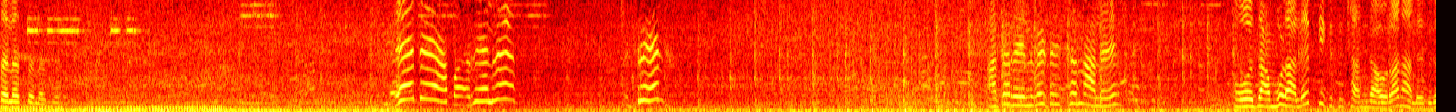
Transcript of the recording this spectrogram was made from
चला चला चला ए ते आप- रेल्वे ट्रेन आता रेल्वे स्टेशन आले हो जांभूळ आलेत की किती छान गावरान आलेत ग.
